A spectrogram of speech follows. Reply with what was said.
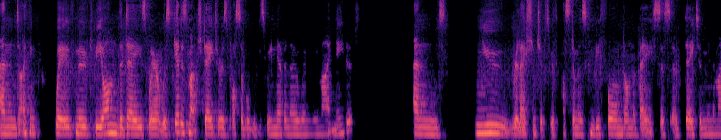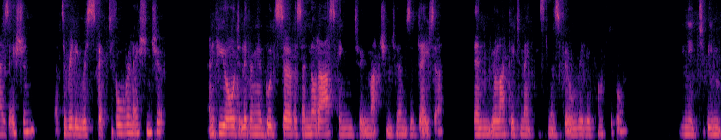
And I think we've moved beyond the days where it was get as much data as possible because we never know when we might need it. And new relationships with customers can be formed on the basis of data minimization. That's a really respectful relationship. And if you're delivering a good service and not asking too much in terms of data, then you're likely to make customers feel really comfortable. You need to be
